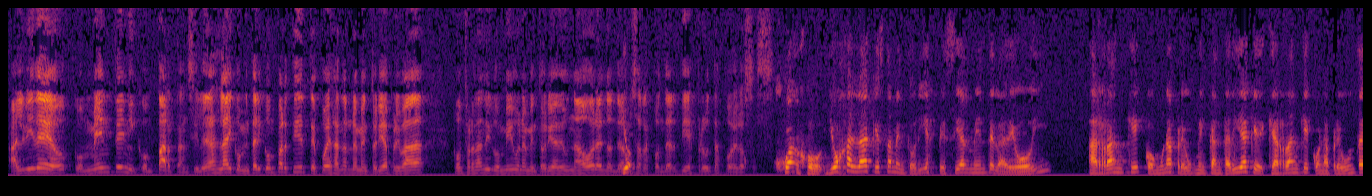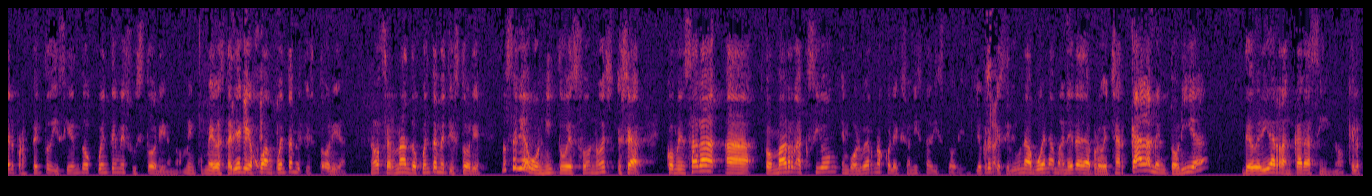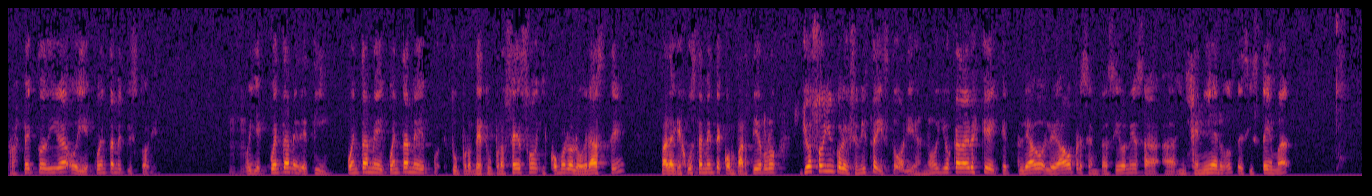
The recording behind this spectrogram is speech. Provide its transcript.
al video, comenten y compartan. Si le das like, comentar y compartir, te puedes ganar una mentoría privada con Fernando y conmigo, una mentoría de una hora en donde vamos a responder 10 preguntas poderosas. Juanjo, y ojalá que esta mentoría, especialmente la de hoy, arranque con una pregunta. Me encantaría que, arranque con la pregunta del prospecto diciendo, cuénteme su historia, ¿no? Me, me gustaría que, Juan, cuéntame tu historia. ¿No? Fernando, cuéntame tu historia. ¿No sería bonito eso? ¿No es, o sea, comenzar a, tomar acción en volvernos coleccionistas de historia. Yo creo que sería una buena manera de aprovechar cada mentoría debería arrancar así, ¿no? Que el prospecto diga, oye, cuéntame tu historia. Oye, cuéntame de ti, cuéntame, cuéntame tu, de tu proceso y cómo lo lograste para que justamente compartirlo. Yo soy un coleccionista de historias, ¿no? Yo cada vez que, le, hago, le hago presentaciones a, a, ingenieros de sistemas,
